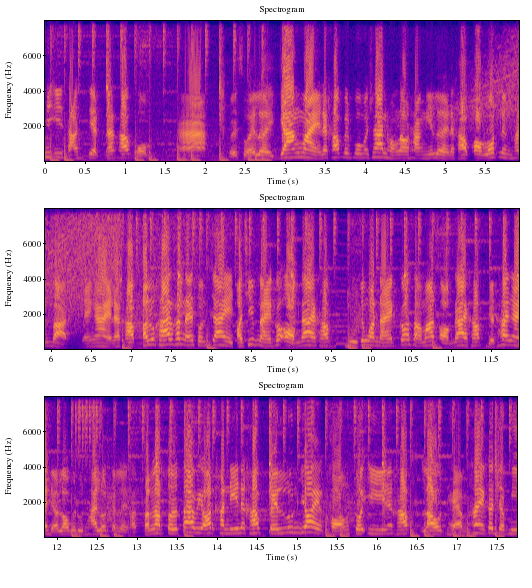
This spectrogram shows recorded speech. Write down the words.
TE 37 นะครับผมอ่าสวยๆเลยยางใหม่นะครับเป็นโปรโมชั่นของเราทางนี้เลยนะครับออกรถ 1,000 บาทง่ายๆนะครับถ้าลูกค้าท่านไหนสนใจ อาชีพไหนก็ออกได้ครับอยู่จังหวัดไหนก็สามารถออกได้ครับเดี๋ยวถ้าไงเดี๋ยวเราไปดูท้ายรถกันเลยครับสำหรับ Toyota Vios คันนี้นะครับเป็นรุ่นย่อยของตัว E นะครับเราแถมให้ก็จะมี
